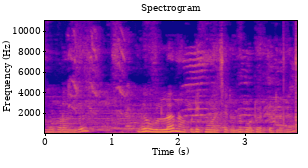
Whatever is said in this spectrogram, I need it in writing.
கோபுரம் இது. இது உள்ளே நான் குட்டி வச்சுட்டு வந்து ஃபோட்டோ எடுத்துகிட்டு இருக்கேன்.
